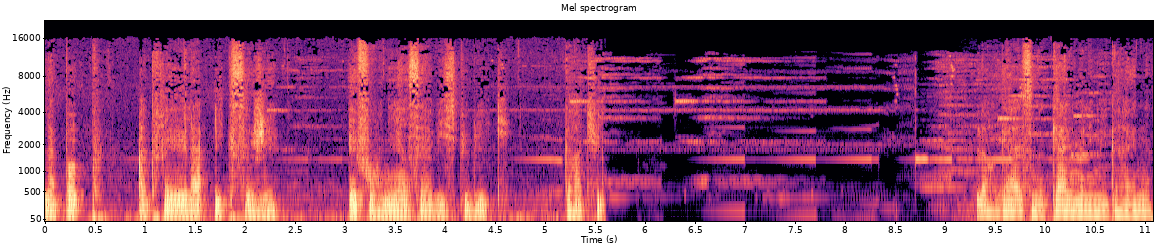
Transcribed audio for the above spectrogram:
la POP a créé la XG et fournit un service public gratuit. L'orgasme calme les migraines,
